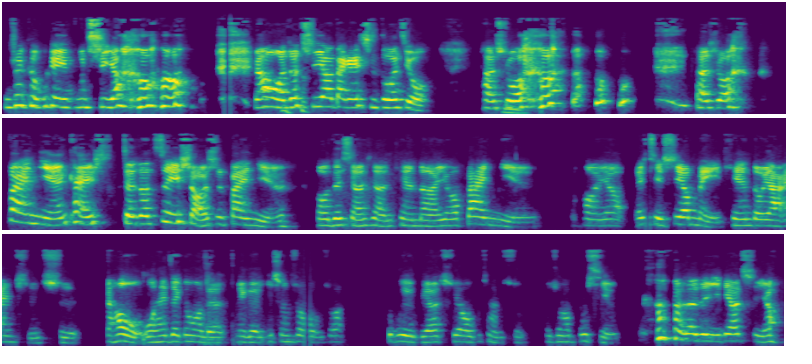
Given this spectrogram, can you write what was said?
我说可不可以不吃药？” 然后我说：“吃药大概吃多久？”他说：“ 他说半年开始，他说最少是半年。”我再想想，天呐，要半年，然后要，而且是要每天都要按时吃。然后我我还在跟我的那个医生说，我说可不可以不要吃药？我不想吃。他说不行，他说一定要吃药。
